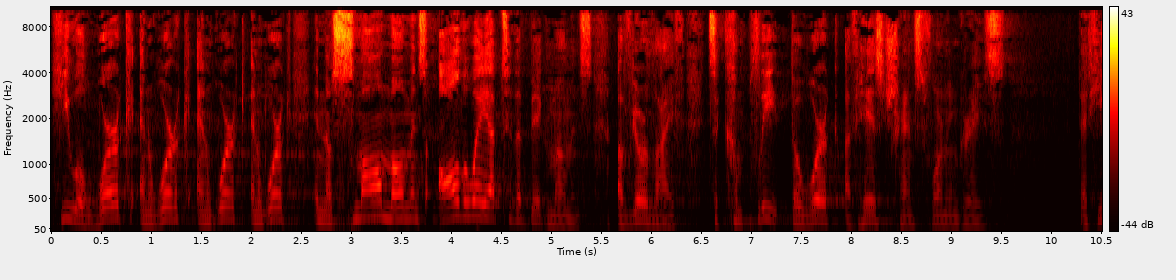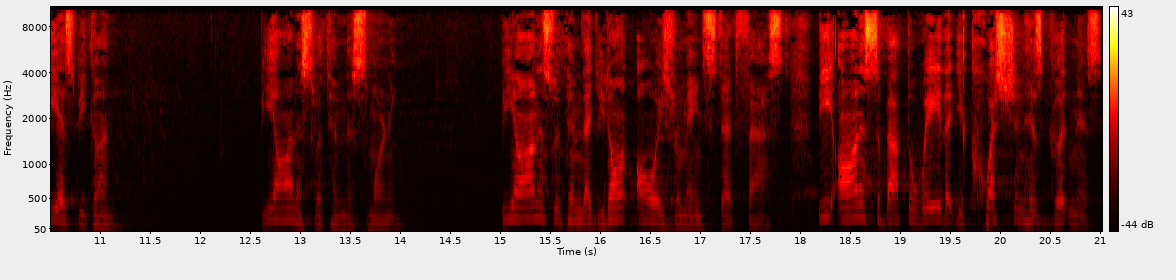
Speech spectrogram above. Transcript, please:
He will work and work and work and work in those small moments, all the way up to the big moments of your life to complete the work of His transforming grace that He has begun. Be honest with Him this morning. Be honest with Him that you don't always remain steadfast. Be honest about the way that you question His goodness.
